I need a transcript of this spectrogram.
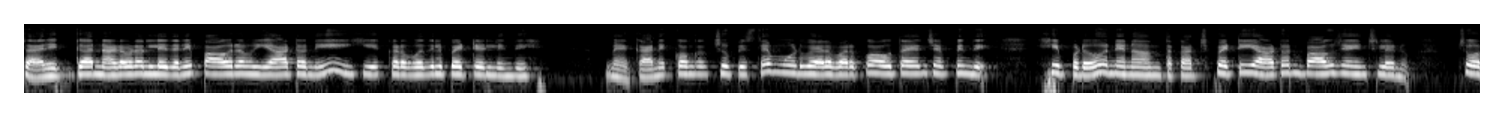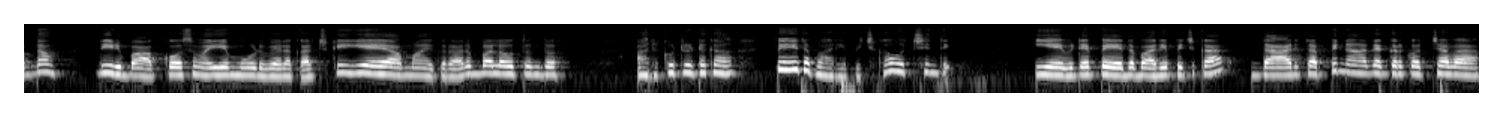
సరిగ్గా నడవడం లేదని పావురం ఈ ఆటోని ఇక్కడ వదిలిపెట్టెళ్ళింది? మెకానిక్ కొంగకు చూపిస్తే మూడు వేల వరకు అవుతాయని చెప్పింది. ఇప్పుడు నేను అంత ఖర్చు పెట్టి ఈ ఆటోని బాగు చేయించలేను. చూద్దాం. దీని బాగు కోసం అయ్యే మూడు వేల ఖర్చుకి ఏ అమాయకురాలు బలవుతుందో అనుకుంటుండగా పేద భార్య పిచ్చుక వచ్చింది. ఏమిటే పేద భార్య పిచ్చుక? దారి తప్పి నా దగ్గరకు వచ్చావా?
